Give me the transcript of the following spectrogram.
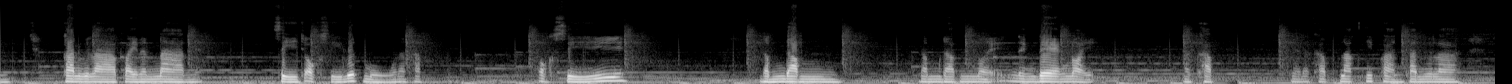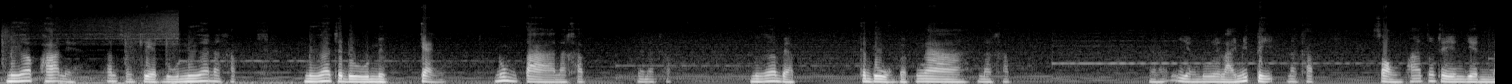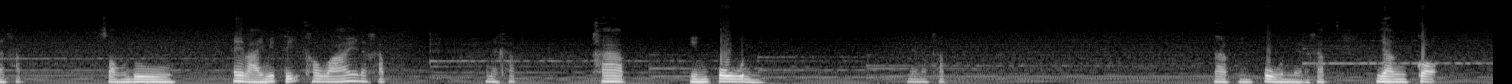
การเวลาไปนานๆเนี่ยสีจะออกสีเลือดหมูนะครับ ออกสีดำดำดำดำหน่อยแดงแดงหน่อย นะครับเนี่ยนะครับลักที่ผ่านการเวลาเนื้อพระเนี่ยท่านสังเกตดูเนื้อนะครับ เนื้อจะดูหนึบแก่งนุ่มตานะครับเนี่ยนะครับ เนื้อแบบกระดูกแบบงานะครับนะเอียงดูหลายมิตินะครับส่องพระต้องใจเย็นๆนะครับส่องดูให้หลายมิติเข้าไว้นะครับนะครับ คาบหินปูนเนี่ยนะครับ คาบหินปูนเนี่ยนะครับ ยังเกาะ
